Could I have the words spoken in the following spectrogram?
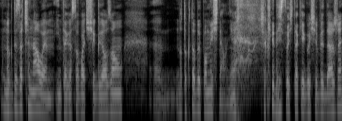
no gdy zaczynałem interesować się grozą, no to kto by pomyślał, nie? że kiedyś coś takiego się wydarzy.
